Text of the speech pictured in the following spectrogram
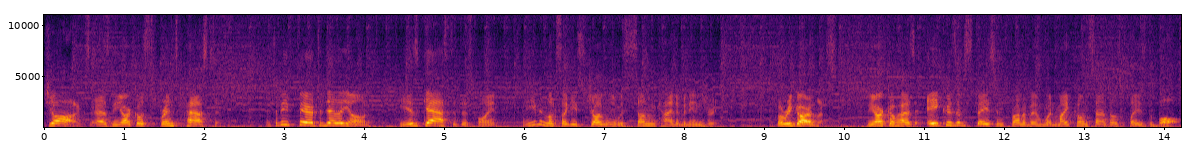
jogs as Nyarko sprints past him. And to be fair to De Leon, he is gassed at this point, and he even looks like he's struggling with some kind of an injury. But regardless, Nyarko has acres of space in front of him when Maicon Santos plays the ball.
